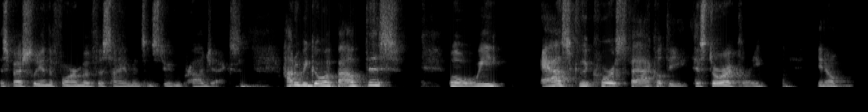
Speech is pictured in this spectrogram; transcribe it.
especially in the form of assignments and student projects. How do we go about this? Well, we ask the course faculty historically, you know,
